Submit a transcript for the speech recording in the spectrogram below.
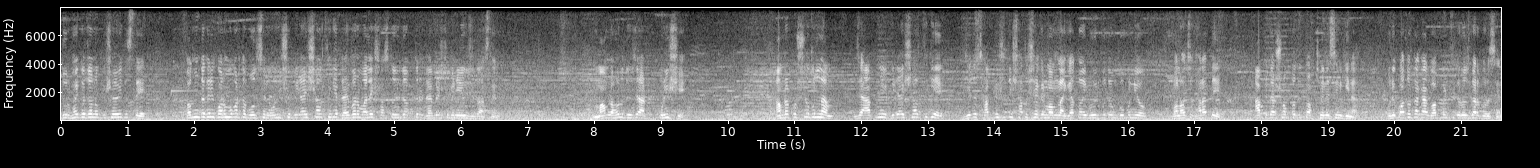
দুর্ভাগ্যজনক বিষয় হইতেছে, তদন্তকারী কর্মকর্তা বলছেন, উনিশশো বিরাশি সাল থেকে ড্রাইভার মালিক, স্বাস্থ্য অধিদপ্তরে ড্রাইভার হিসেবে নিয়োজিত আছেন। মামলা হলো দুই হাজার উনিশে। আমরা প্রশ্ন করলাম যে আপনি বিরাশি সাল থেকে যেহেতু ছাব্বিশ যদি সাতাশি একের মামলা জ্ঞাত বহির্ভূত এবং গোপনীয় বলা হচ্ছে ধারাতে, আপনি তার সম্পত্তির তথ্য এনেছেন কিনা? উনি কত টাকা গভর্নমেন্ট থেকে রোজগার করেছেন?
